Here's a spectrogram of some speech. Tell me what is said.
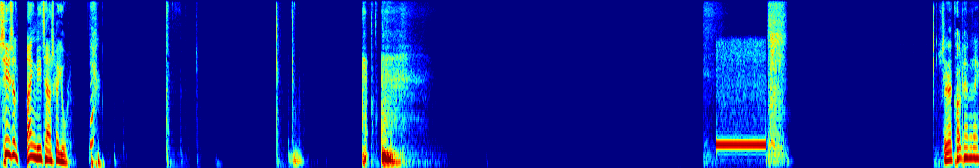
Sissel, ring lige til Asger Jul. Så det er koldt her i dag.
